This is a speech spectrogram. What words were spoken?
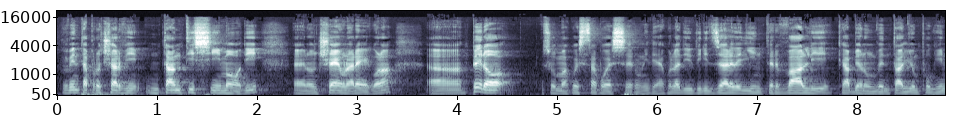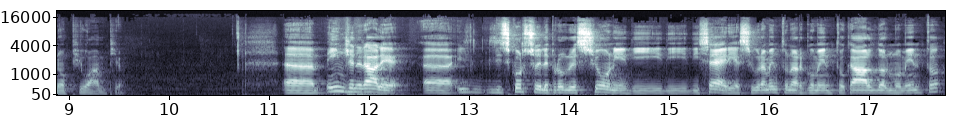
ovviamente approcciarvi in tantissimi modi, eh, non c'è una regola, eh, però insomma questa può essere un'idea, quella di utilizzare degli intervalli che abbiano un ventaglio un pochino più ampio. Uh, in generale uh, il discorso delle progressioni di, di, di, serie è sicuramente un argomento caldo al momento.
